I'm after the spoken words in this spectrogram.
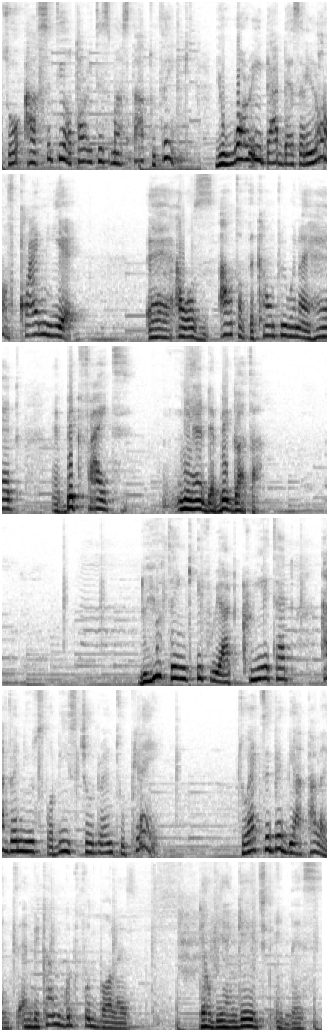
So our city authorities must start to think. You worry that there's a lot of crime here. Uh, I was out of the country when I heard a big fight near the big gutter. Do you think if we had created avenues for these children to play, to exhibit their talent and become good footballers, they'll be engaged in this?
